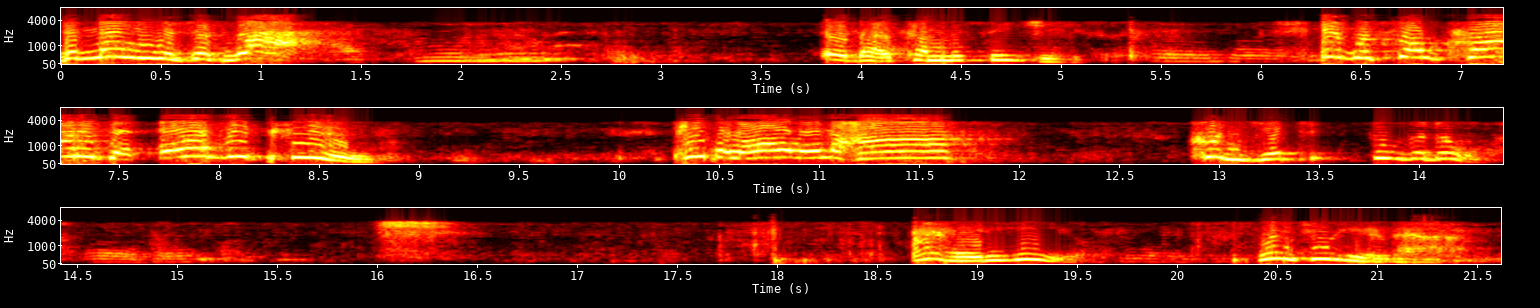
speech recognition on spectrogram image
The menu is just wide. Mm-hmm. Everybody coming to see Jesus. Mm-hmm. It was so crowded that every pew, people all in the aisle, couldn't get through the door. Mm-hmm. I heard he healed. What did you hear about him?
